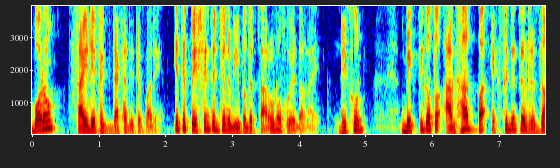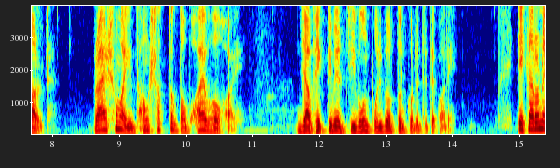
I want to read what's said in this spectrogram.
বরং সাইড এফেক্ট দেখা দিতে পারে। এতে পেশেন্টের জন্য বিপদের কারণও হয়ে দাঁড়ায়। দেখুন, ব্যক্তিগত আঘাত বা অ্যাক্সিডেন্টের রেজাল্ট প্রায় সময় ধ্বংসাত্মক বা ভয়াবহ হয়, যা ভিকটিমের জীবন পরিবর্তন করে দিতে পারে। এ কারণে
